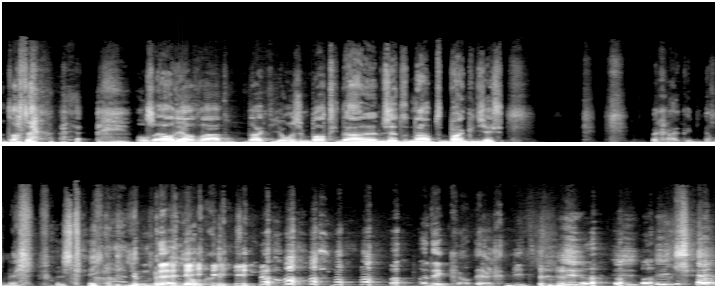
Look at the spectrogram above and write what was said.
Dat, ons El die had later op de dag de jongens in bad gedaan. En we zitten nou op de bank en die zegt... We ruiken die jongen. Nee, we steken die jongen. Nee. Dat kan echt niet. Ik zeg...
